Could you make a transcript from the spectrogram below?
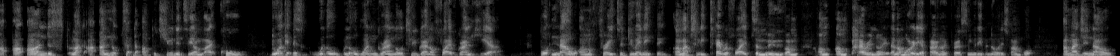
I, I, I understood. Like I, I looked at the opportunity. I'm like, cool. Do I get this little little one grand or two grand or five grand here? But now I'm afraid to do anything. I'm actually terrified to move. I'm I'm I'm paranoid, and I'm already a paranoid person. You would even know this, fam. But imagine now,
